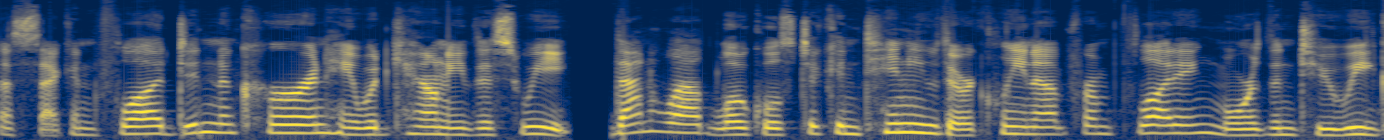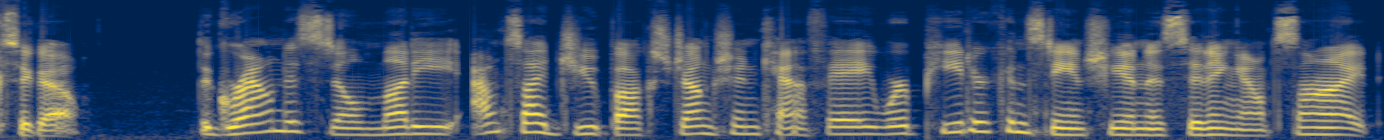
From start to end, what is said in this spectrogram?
A second flood didn't occur in Haywood County this week. That allowed locals to continue their cleanup from flooding more than two weeks ago. The ground is still muddy outside Jukebox Junction Cafe, where Peter Constantian is sitting outside.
